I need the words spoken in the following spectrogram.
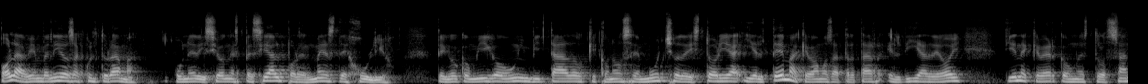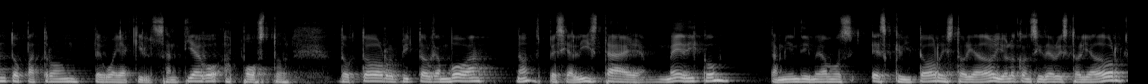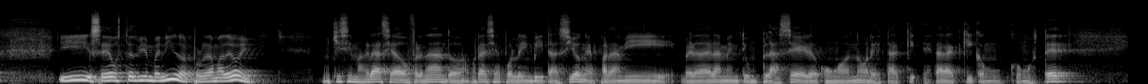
Hola, bienvenidos a Culturama, una edición especial por el mes de julio. Tengo conmigo un invitado que conoce mucho de historia y el tema que vamos a tratar el día de hoy tiene que ver con nuestro santo patrón de Guayaquil, Santiago Apóstol. Doctor Víctor Gamboa, ¿no? especialista médico, también digamos escritor, historiador, yo lo considero historiador, y sea usted bienvenido al programa de hoy. Muchísimas gracias, don Fernando. Gracias por la invitación. Es para mí verdaderamente un placer, un honor estar aquí, estar aquí con, con usted.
